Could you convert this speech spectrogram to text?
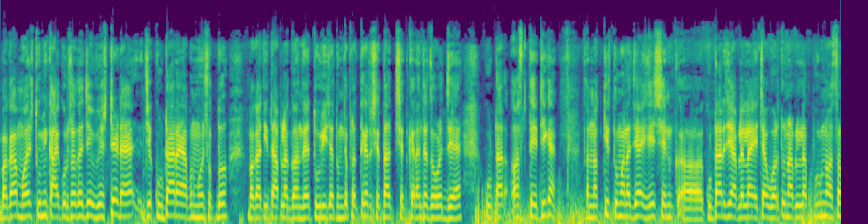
बघा मल्च तुम्ही काय करू शकता? जे वेस्टेड आहे जे कुटार आहे आपण म्हणू शकतो. बघा तिथं आपला गंध आहे तुरीच्या तुमच्या प्रत्येकाच्या शेतात शेतकऱ्यांच्या जवळ जे आहे कुटार असते ठीक आहे? तर नक्कीच तुम्हाला जे आहे हे शेण कुटार जे आपल्याला याच्या वरतून आपल्याला पूर्ण असं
